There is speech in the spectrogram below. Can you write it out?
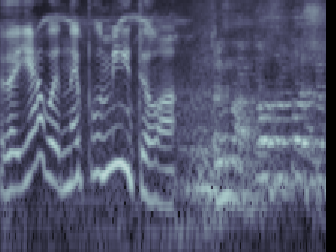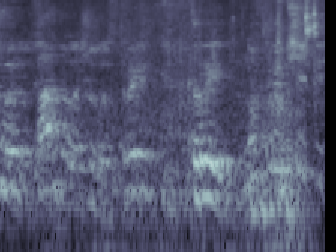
заяви, не помітила. Хто за те, щоб... Три. Три. Ну, включити ще.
